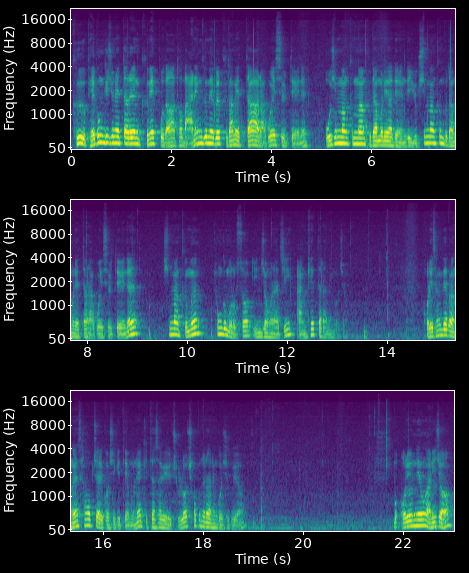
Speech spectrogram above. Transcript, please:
그 배분 기준에 따른 금액보다 더 많은 금액을 부담했다라고 했을 때에는 50만큼만 부담을 해야 되는데 60만큼 부담을 했다라고 했을 때에는 10만큼은 송금으로서 인정을 하지 않겠다라는 거죠. 거래 상대방은 사업자일 것이기 때문에 기타 사회 유출로 처분을 하는 것이고요. 뭐 어려운 내용 아니죠.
